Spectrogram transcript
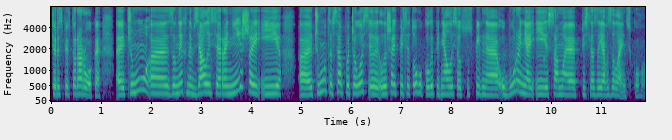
через півтора роки. Е, Чому за них не взялися раніше, і чому це все почалося лише після того, коли піднялося от суспільне обурення, і саме після заяв Зеленського?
